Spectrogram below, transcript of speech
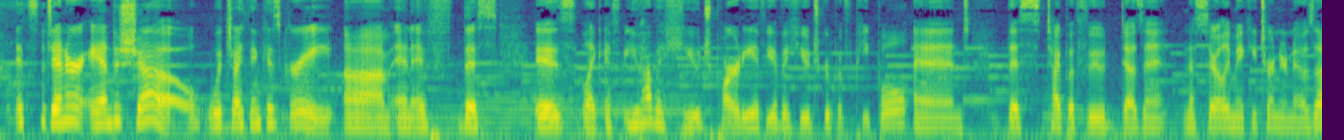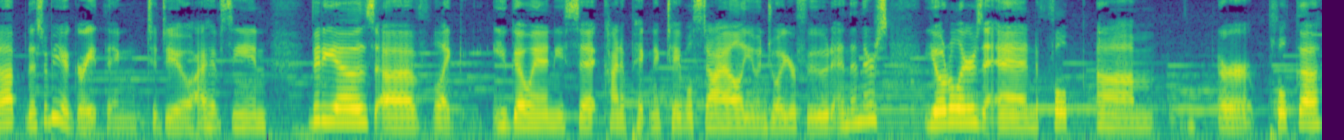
it's dinner and a show, which I think is great. Um, and if this is like, if you have a huge party, if you have a huge group of people, and this type of food doesn't necessarily make you turn your nose up, this would be a great thing to do. I have seen videos of like, you go in, you sit kind of picnic table style, you enjoy your food, and then there's yodelers and folk um, or polka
